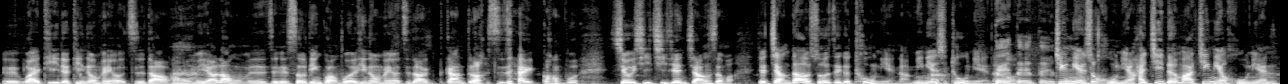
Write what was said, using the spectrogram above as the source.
呃，YT 的听众朋友知道哈，我们也要让我们的这个收听广播的听众朋友知道，刚刚杜老师在广播休息期间讲什么，就讲到说这个兔年啊，明年是兔年，对对对，今年是虎年，还记得吗？今年虎年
